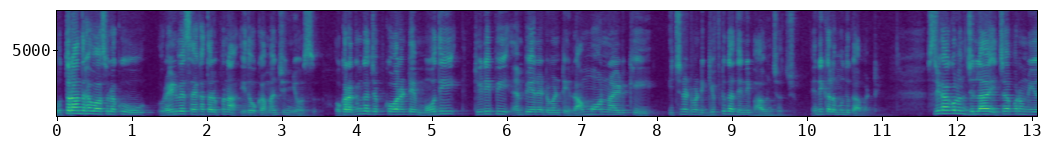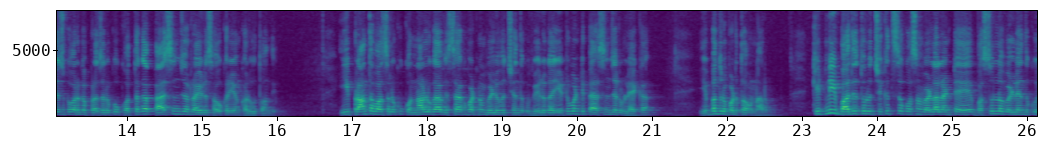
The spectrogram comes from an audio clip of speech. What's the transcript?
ఉత్తరాంధ్ర వాసులకు రైల్వే శాఖ తరపున ఇది ఒక మంచి న్యూస్. ఒక రకంగా చెప్పుకోవాలంటే మోదీ టీడీపీ ఎంపీ అనేటువంటి రామ్మోహన్ నాయుడుకి ఇచ్చినటువంటి గిఫ్ట్గా దీన్ని భావించవచ్చు. ఎన్నికల ముందు కాబట్టి. శ్రీకాకుళం జిల్లా ఇచ్చాపురం నియోజకవర్గ ప్రజలకు కొత్తగా ప్యాసింజర్ రైలు సౌకర్యం కలుగుతోంది. ఈ ప్రాంత వాసులకు కొన్నాళ్ళుగా విశాఖపట్నం వెళ్ళి వచ్చేందుకు వీలుగా ఎటువంటి ప్యాసింజరు లేక ఇబ్బందులు పడుతూ ఉన్నారు. కిడ్నీ బాధితులు చికిత్స కోసం వెళ్ళాలంటే బస్సుల్లో వెళ్ళేందుకు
